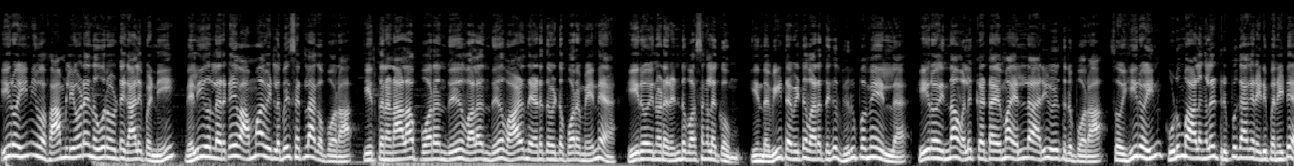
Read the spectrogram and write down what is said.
ஹீரோயின் இவ ஃபேமிலியோட இந்த ஊரை விட்டு காலி பண்ணி வெளியூர்ல இருக்க இவ அம்மா வீட்டுல போய் செட்டில் ஆக போறா. இத்தனை நாளாக பிறந்து வளர்ந்து வாழ்ந்த இடத்த விட்டு போறமேன்னு ஹீரோயினோட ரெண்டு பசங்களுக்கும் இந்த வீட்டை விட்டு வரத்துக்கு விருப்பமே இல்ல. ஹீரோயின் தான் வலுக்கட்டாயமா அறிவு இழுத்துட்டு போறா. சோ ஹீரோயின் குடும்ப ஆளுங்களை ட்ரிப்புக்காக ரெடி பண்ணிட்டு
